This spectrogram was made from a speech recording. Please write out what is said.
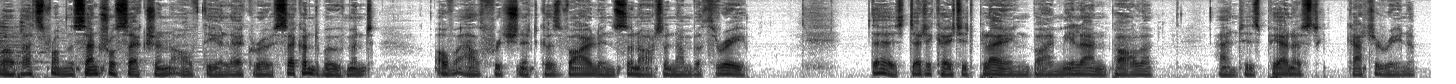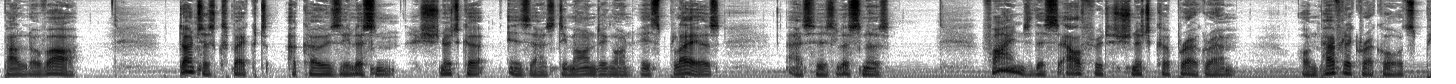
Well, that's from the central section of the Allegro second movement of Alfred Schnittke's Violin Sonata No. 3. There's dedicated playing by Milan Paľa and his pianist Katerina Pavlova. Don't expect a cosy listen. Schnittke is as demanding on his players as his listeners. Find this Alfred Schnittke program on Pavlik Records PA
